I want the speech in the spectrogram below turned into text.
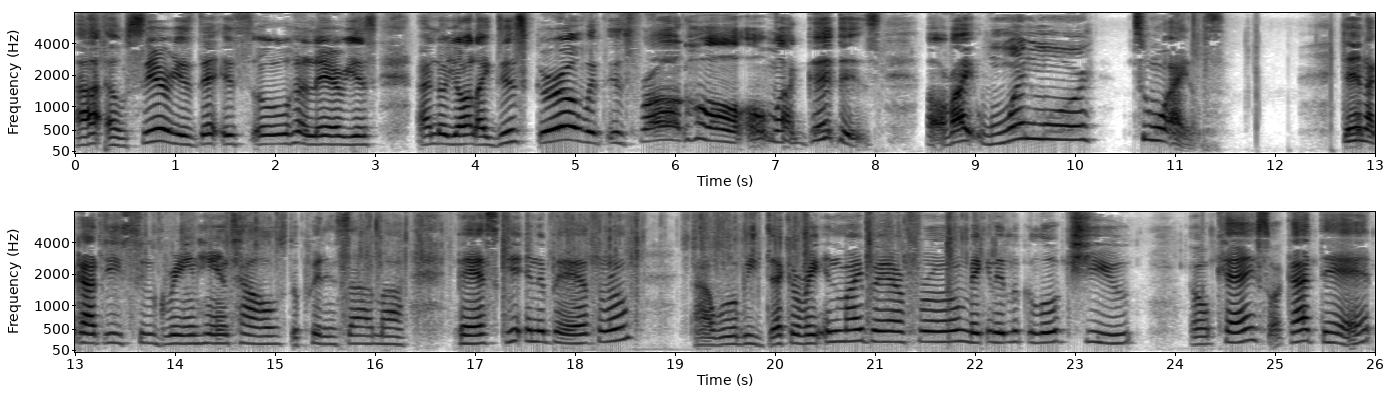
I am serious. That is so hilarious. I know y'all like this girl with this frog haul. Oh my goodness. All right, one more, two more items. Then I got these two green hand towels to put inside my basket in the bathroom. I will be decorating my bathroom, making it look a little cute. Okay, so I got that.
